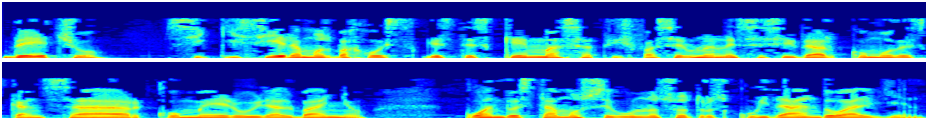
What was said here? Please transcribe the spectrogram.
De hecho, si quisiéramos bajo este esquema satisfacer una necesidad como descansar, comer o ir al baño, cuando estamos, según nosotros, cuidando a alguien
